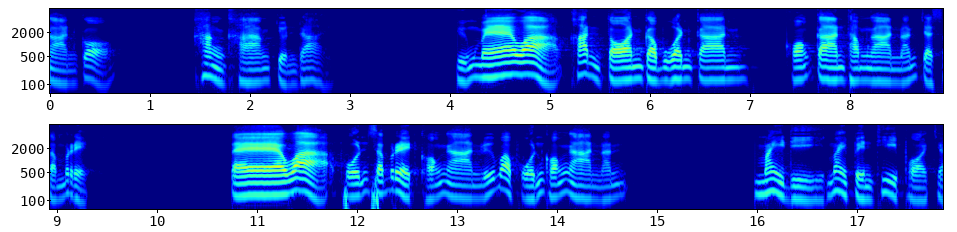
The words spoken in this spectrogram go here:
งานก็ข้างค้างจนได้ ถึงแม้ว่าขั้นตอนกระบวนการของการทำงานนั้นจะสำเร็จ แต่ว่าผลสำเร็จของงานหรือว่าผลของงานนั้น ไม่ดีไม่เป็นที่พอใจ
